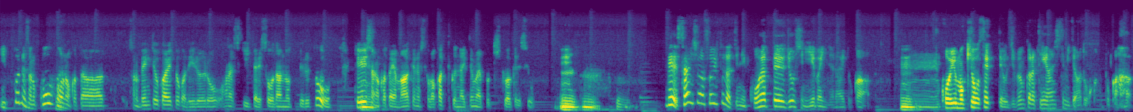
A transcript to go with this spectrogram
一方でその広報の方、その勉強会とかでいろいろお話聞いたり相談乗ってると、経営者の方やマーケの人が分かってくれないっていうのもやっぱ聞くわけですよ。うんうん。うん、で、最初はそういう人たちにこうやって上司に言えばいいんじゃないとか、うん、こういう目標設定を自分から提案してみてはどうかとか、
